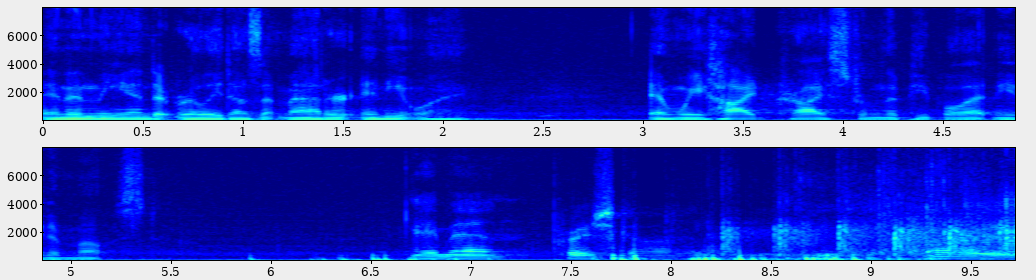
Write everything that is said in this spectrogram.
and in the end, it really doesn't matter anyway. And we hide Christ from the people that need him most. Amen. Praise God. Hallelujah.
